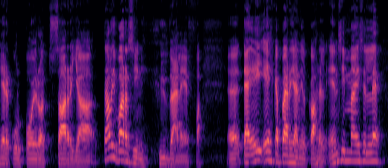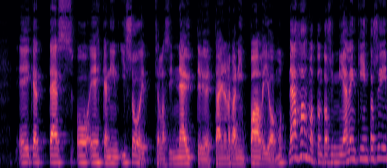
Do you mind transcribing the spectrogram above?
Herkul Poirot-sarjaa, tämä oli varsin hyvä leffa. Tämä ei ehkä pärjää niille kahdelle ensimmäiselle, eikä tässä ole ehkä niin isoja sellaisia näyttelijöitä, tai ainakaan niin paljon, mutta nämä hahmot on tosi mielenkiintoisia,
